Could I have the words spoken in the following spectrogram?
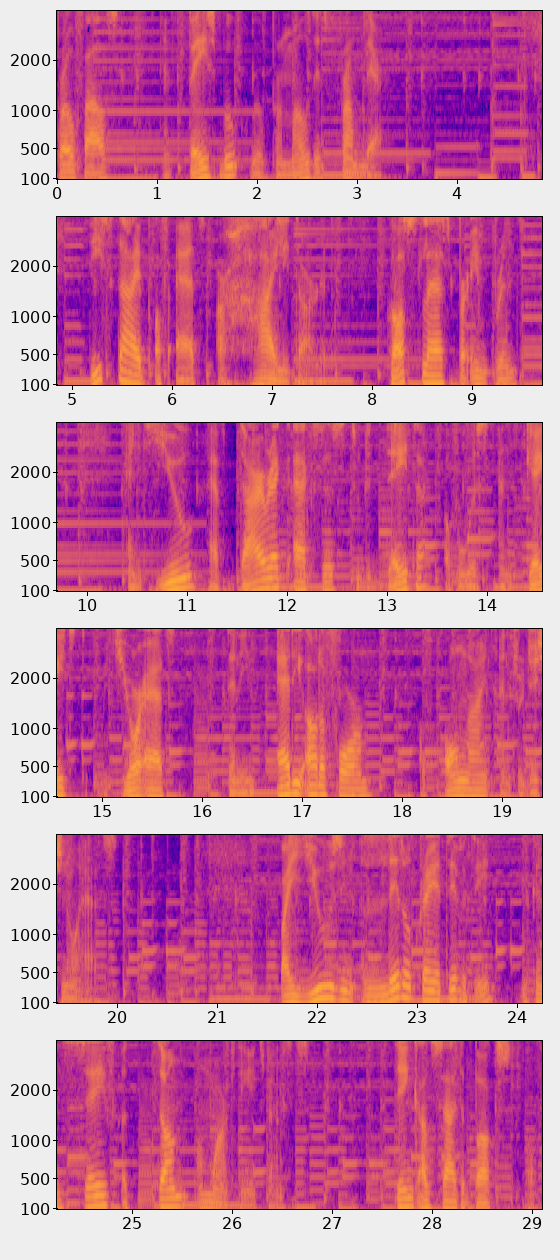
profiles, and Facebook will promote it from there. These type of ads are highly targeted, cost less per imprint, and you have direct access to the data of who is engaged with your ads than in any other form of online and traditional ads. By using a little creativity, you can save a ton on marketing expenses. Think outside the box of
